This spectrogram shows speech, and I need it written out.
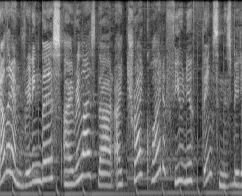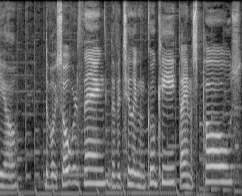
Now that I'm reading this, I realized that I tried quite a few new things in this video. The voiceover thing, the vitiligo cookie, Diana's pose.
